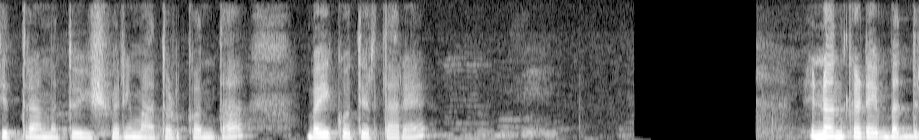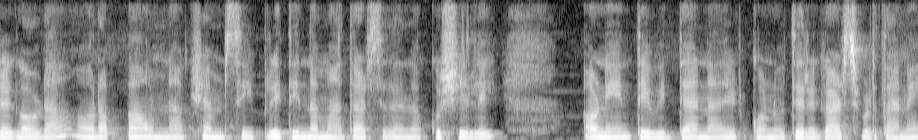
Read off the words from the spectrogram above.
ಚಿತ್ರ ಮತ್ತು ಈಶ್ವರಿ ಮಾತಾಡ್ಕೊತ ಬೈಕೋತಿರ್ತಾರೆ ಇನ್ನೊಂದು ಕಡೆ ಭದ್ರೇಗೌಡ ಅವರಪ್ಪ ಅವನ್ನ ಕ್ಷಮಿಸಿ, ಪ್ರೀತಿಯಿಂದ ಮಾತಾಡ್ಸಿದ ಖುಷಿಲಿ ಅವನ ಹೆಂಡತಿ ವಿದ್ಯಾನ ಹಿಡ್ಕೊಂಡು ತಿರುಗಾಡಿಸ್ಬಿಡ್ತಾನೆ.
